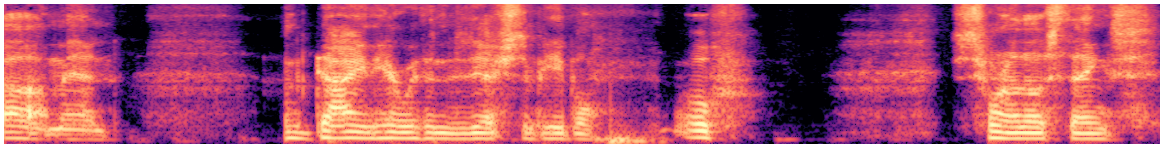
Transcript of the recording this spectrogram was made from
Oh man. I'm dying here with indigestion, people. Oof. Just one of those things.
